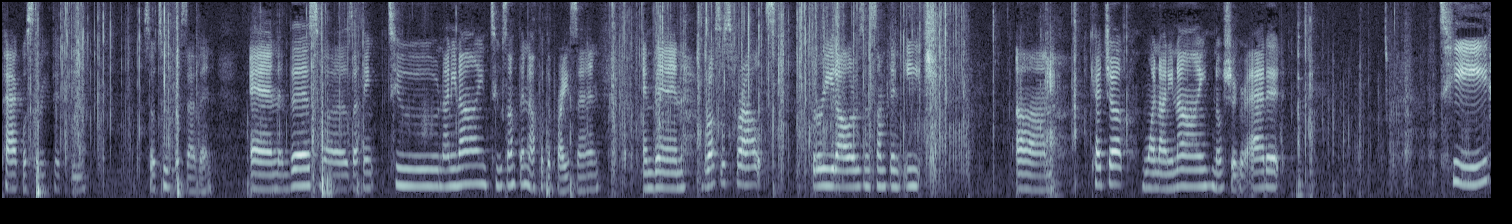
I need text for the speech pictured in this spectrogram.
pack was 350 so two for seven and this was i think 2.99 two something i'll put the price in and then brussels sprouts three dollars and something each um ketchup 1.99 no sugar added. Tea.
